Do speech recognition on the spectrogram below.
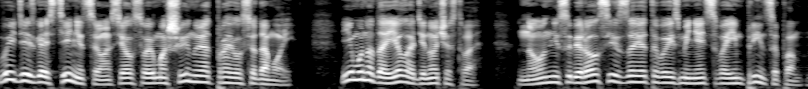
Выйдя из гостиницы, он сел в свою машину и отправился домой. Ему надоело одиночество, но он не собирался из-за этого изменять своим принципам.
